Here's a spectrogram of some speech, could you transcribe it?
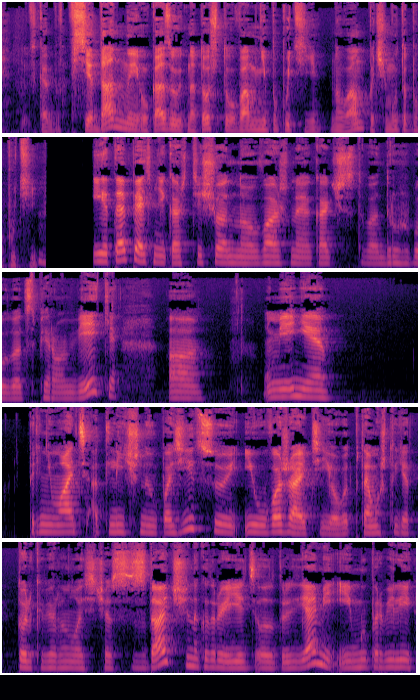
как бы все данные указывают на то, что вам не по пути, но вам почему-то по пути. И это опять, мне кажется, еще одно важное качество дружбы в 21 веке. А, умение принимать отличную позицию и уважать ее. Вот потому что я только вернулась сейчас с дачи, на которую я ездила с друзьями, и мы провели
